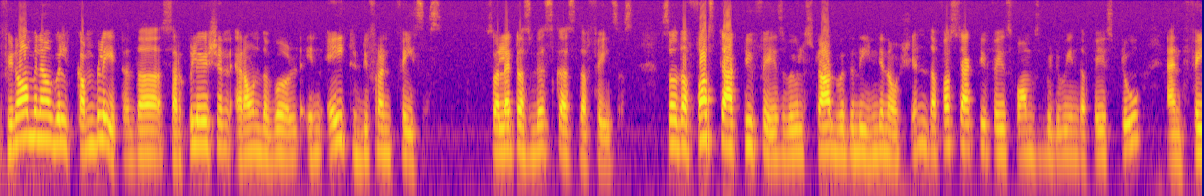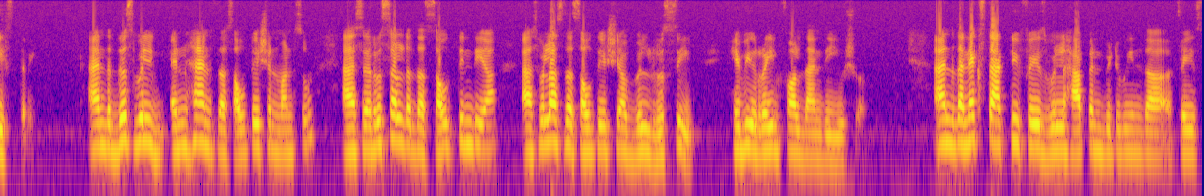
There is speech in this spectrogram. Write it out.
phenomena will complete the circulation around the world in eight different phases. So let us discuss the phases. So the first active phase, we will start with the Indian Ocean. The first active phase forms between the phase 2 and phase 3. And this will enhance the South Asian monsoon. As a result, the South India as well as the South Asia will receive heavy rainfall than the usual. And the next active phase will happen between the phase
